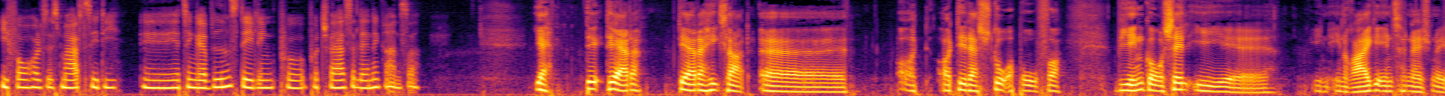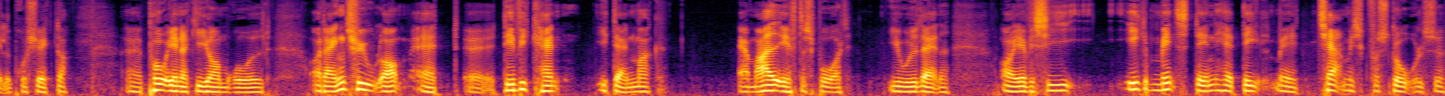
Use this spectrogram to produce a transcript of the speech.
i forhold til Smart City øh, jeg tænker, vidensdeling på, på tværs af landegrænser? Ja, det, det er der. Det er der helt klart. Øh, og, og det er der stor brug for. Vi indgår selv i øh, en, en række internationale projekter øh, på energiområdet. Og der er ingen tvivl om, at øh, det vi kan i Danmark er meget efterspurgt i udlandet. Og jeg vil sige, ikke mindst denne her del med termisk forståelse,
